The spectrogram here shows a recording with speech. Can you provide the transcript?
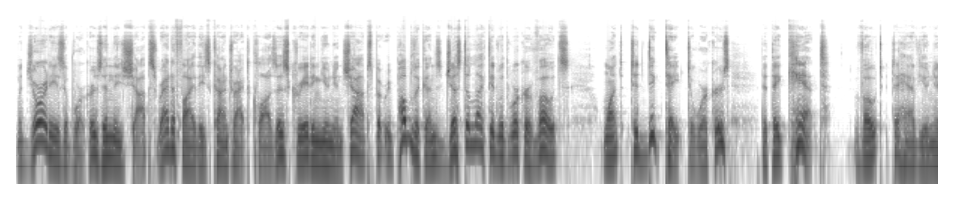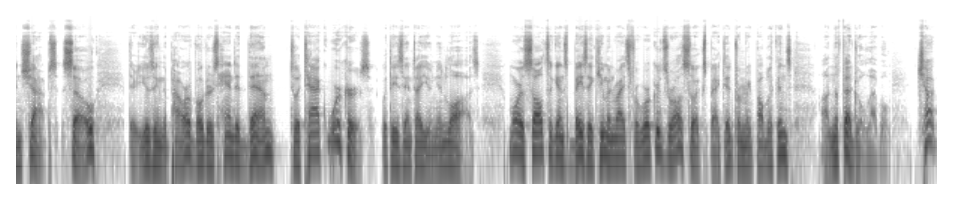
Majorities of workers in these shops ratify these contract clauses creating union shops, but Republicans just elected with worker votes want to dictate to workers that they can't vote to have union shops. So, they're using the power voters handed them to attack workers with these anti union laws. More assaults against basic human rights for workers are also expected from Republicans on the federal level. Chuck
